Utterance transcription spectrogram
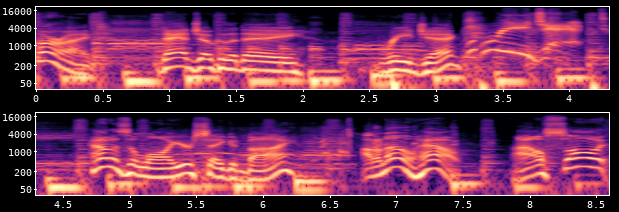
all right dad joke of the day reject. Reject. How does a lawyer say goodbye? I don't know how. I'll saw it.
